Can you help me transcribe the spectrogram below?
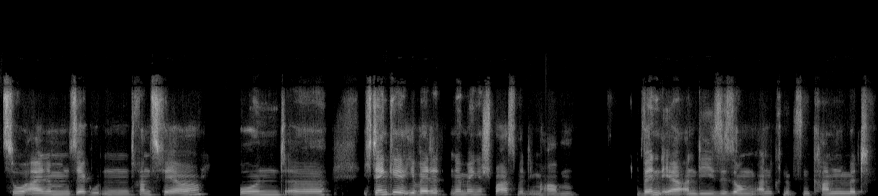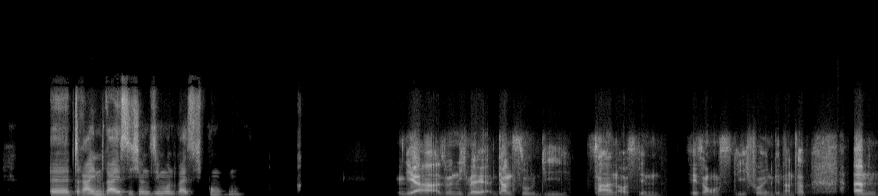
zu einem sehr guten Transfer. Und äh, ich denke, ihr werdet eine Menge Spaß mit ihm haben, wenn er an die Saison anknüpfen kann mit äh, 33 und 37 Punkten. Ja, also nicht mehr ganz so die Zahlen aus den Saisons, die ich vorhin genannt habe. Ähm,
